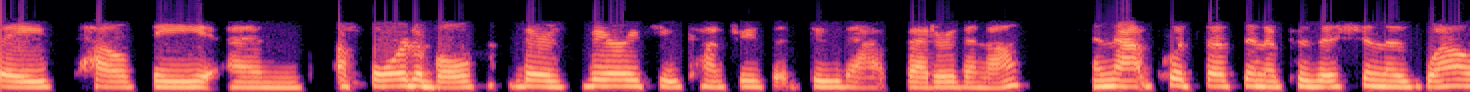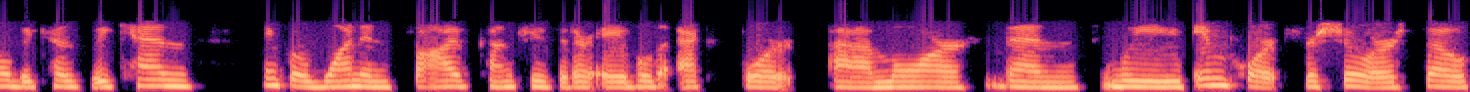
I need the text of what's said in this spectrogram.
safe, healthy, and affordable, there's very few countries that do that better than us. And that puts us in a position as well because we can I think we're one in five countries that are able to export uh, more than we import for sure. So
